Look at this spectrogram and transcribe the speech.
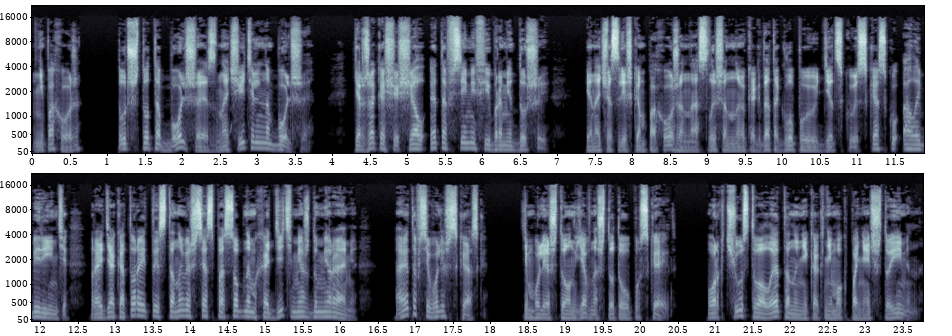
Не похоже. Тут что-то большее, значительно большее. Кержак ощущал это всеми фибрами души, иначе слишком похоже на слышанную когда-то глупую детскую сказку о лабиринте, пройдя которой ты становишься способным ходить между мирами — а это всего лишь сказка. Тем более, что он явно что-то упускает. Орк чувствовал это, но никак не мог понять, что именно.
